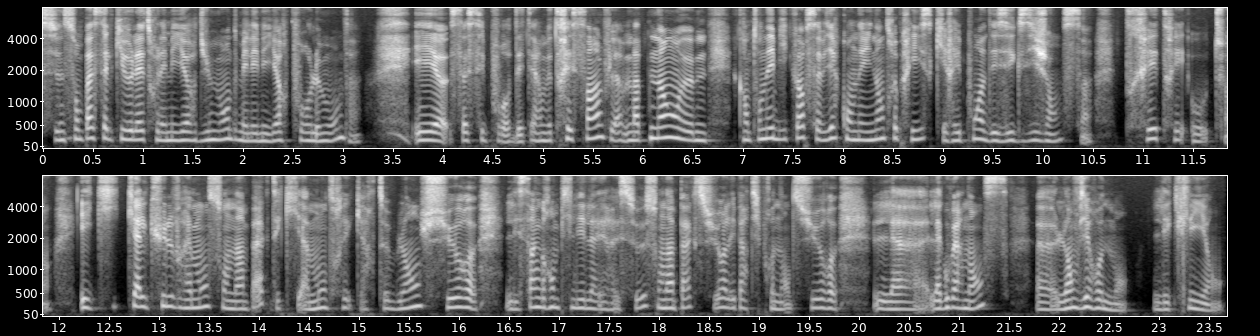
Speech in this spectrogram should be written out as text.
ce ne sont pas celles qui veulent être les meilleures du monde, mais les meilleures pour le monde. Et euh, ça c'est pour des termes très simples. Maintenant, euh, quand on est Bicorp, ça veut dire qu'on est une entreprise qui répond à des exigences très très hautes et qui calcule vraiment son impact et qui a montré carte blanche sur les cinq grands piliers de la RSE, son impact sur les parties prenantes, sur la, gouvernance, euh, l'environnement, les clients,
